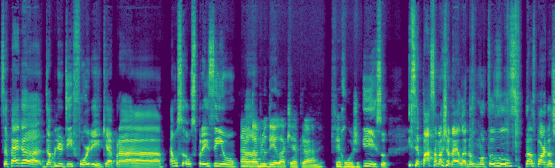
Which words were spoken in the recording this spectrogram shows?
você pega WD-40, que é pra. É um, um sprayzinho. é o ah, WD lá, que é pra ferrugem. Isso. E você passa na janela, no, no, todos os- nas bordas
